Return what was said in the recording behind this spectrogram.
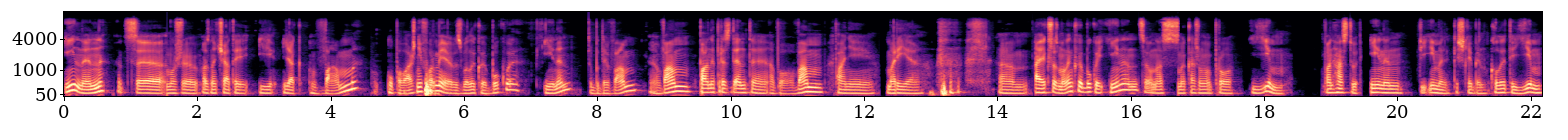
ihnen – це може означати і як вам у поважній формі з великої букви ihnen. Це буде вам, вам, пане президенте, або вам, пані Марія. Ем, А якщо з маленької букви ihnen, це у нас ми кажемо про їм. Wann hast du ihnen die E-Mail? Коли ти їм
